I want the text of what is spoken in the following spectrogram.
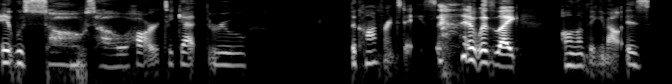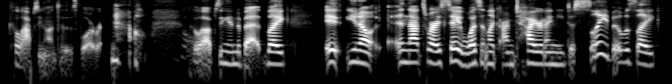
it was so, so hard to get through the conference days. it was like, all I'm thinking about is collapsing onto this floor right now, collapsing into bed. Like, it, you know, and that's where I say it wasn't like I'm tired, I need to sleep. It was like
